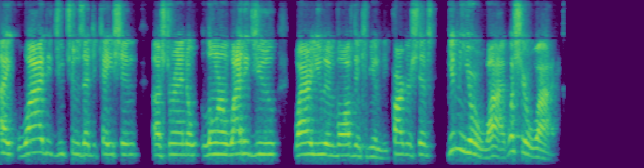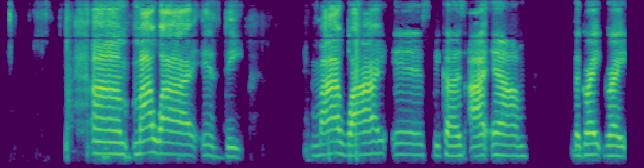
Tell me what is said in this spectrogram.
like why did you choose education, uh, Sharanda, Lauren? Why did you? Why are you involved in community partnerships? Give me your why. What's your why? Um, my why is deep. My why is because I am the great great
